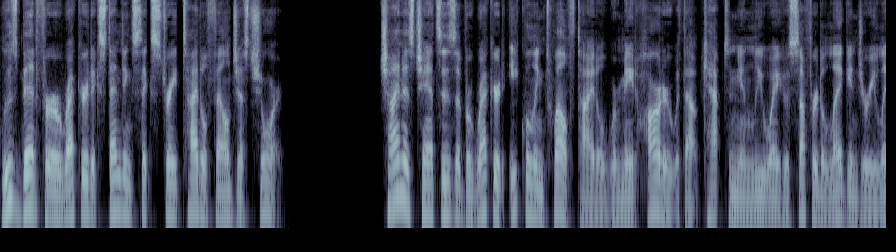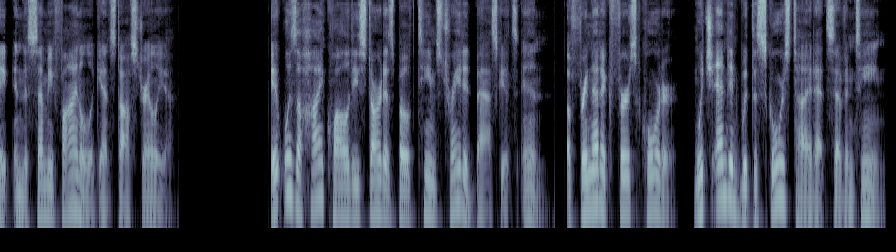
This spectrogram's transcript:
whose bid for a record-extending six straight title fell just short. China's chances of a record equaling 12th title were made harder without captain Yang Liwei who suffered a leg injury late in the semi-final against Australia. It was a high-quality start as both teams traded baskets in a frenetic first quarter, which ended with the scores tied at 17.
